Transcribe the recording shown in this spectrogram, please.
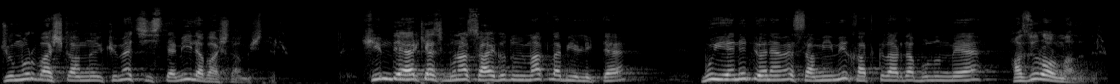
Cumhurbaşkanlığı hükümet sistemiyle başlamıştır. Şimdi herkes buna saygı duymakla birlikte bu yeni döneme samimi katkılarda bulunmaya hazır olmalıdır.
